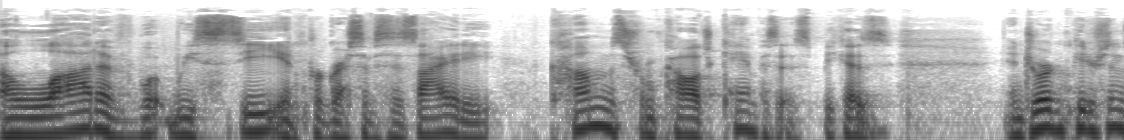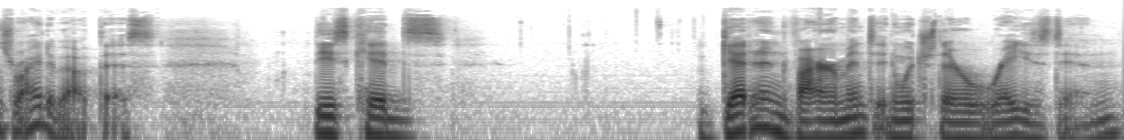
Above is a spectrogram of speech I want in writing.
a lot of what we see in progressive society comes from college campuses because, and Jordan Peterson's right about this, these kids get an environment in which they're raised in,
